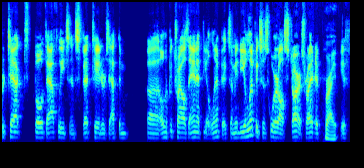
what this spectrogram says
protect both athletes and spectators at the uh, Olympic trials and at the Olympics. I mean, the Olympics is where it all starts, right? If, right. If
